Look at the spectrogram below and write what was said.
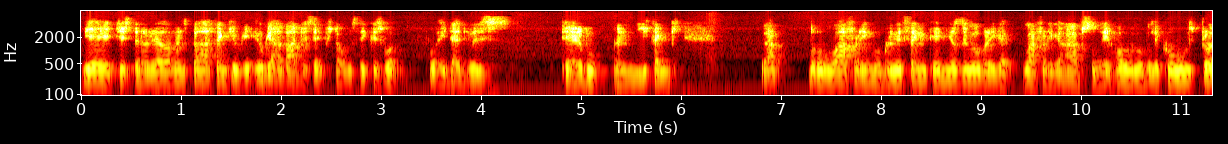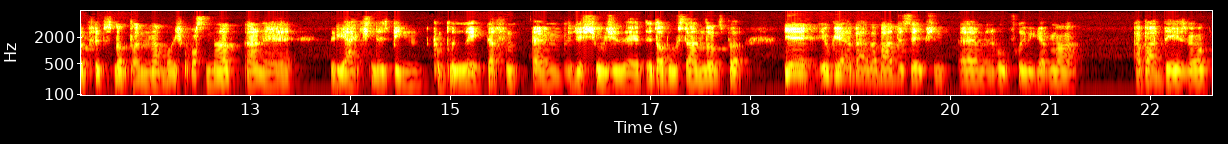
yeah just an irrelevance. But I think he'll get he'll get a bad reception obviously because what what he did was terrible. And you think that the whole Lafferty Mulgrew thing ten years ago, where he got Lafferty got absolutely hauled over the coals. Broadfoot's not done that much worse than that, and. Uh, the reaction has been completely different. Um, it just shows you the, the, double standards. But yeah, he'll get a bit of a bad reception, um, and hopefully we give him a, a bad day as well.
